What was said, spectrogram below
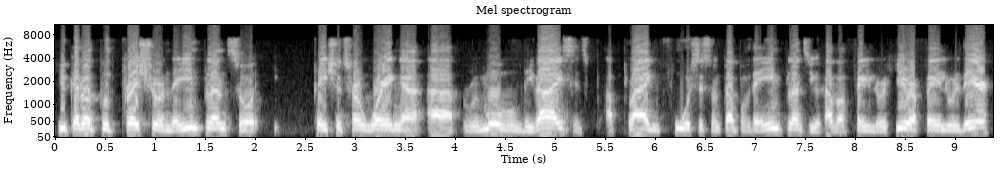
You cannot put pressure on the implant, so patients are wearing a, a, removable device. It's applying forces on top of the implants. You have a failure here, a failure there.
